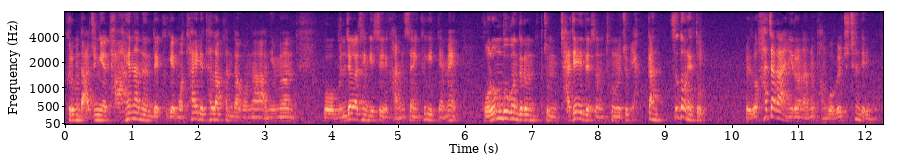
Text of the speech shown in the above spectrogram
그러면 나중에 다 해놨는데 그게 뭐 타일이 탈락한다거나 아니면 뭐 문제가 생길 수 있는 가능성이 크기 때문에 그런 부분들은 좀 자제에 대해서는 돈을 좀 약간 쓰더라도 그래도 하자가 안 일어나는 방법을 추천드립니다.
